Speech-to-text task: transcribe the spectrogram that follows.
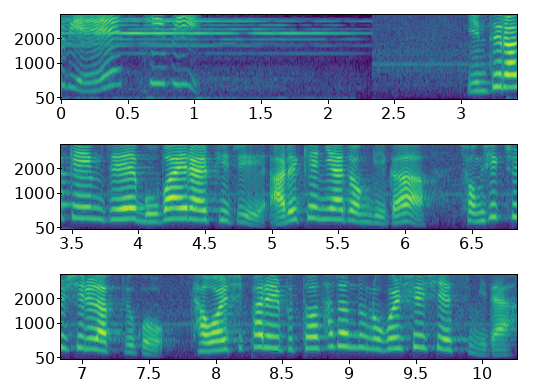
헝그리의 TV 인트라 게임즈의 모바일 RPG 아르케니아 전기가 정식 출시를 앞두고 4월 18일부터 사전 등록을 실시했습니다.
